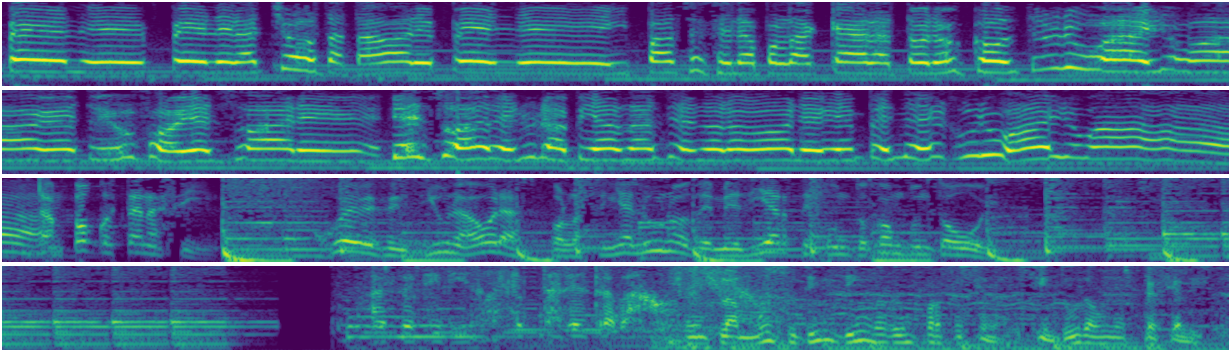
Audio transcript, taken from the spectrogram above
pele, pele, la chota, Tavares, pele, y pásesela por la cara a contra Uruguay, no va, triunfo, bien Suárez, bien Suárez en una pierna haciendo los goles, bien pendejo, Uruguay, no va. Tampoco están así. Jueves 21 horas por la señal 1 de mediarte.com.uy. Has decidido aceptar el trabajo. Un plan muy sutil, digno de un profesional, sin duda un especialista.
